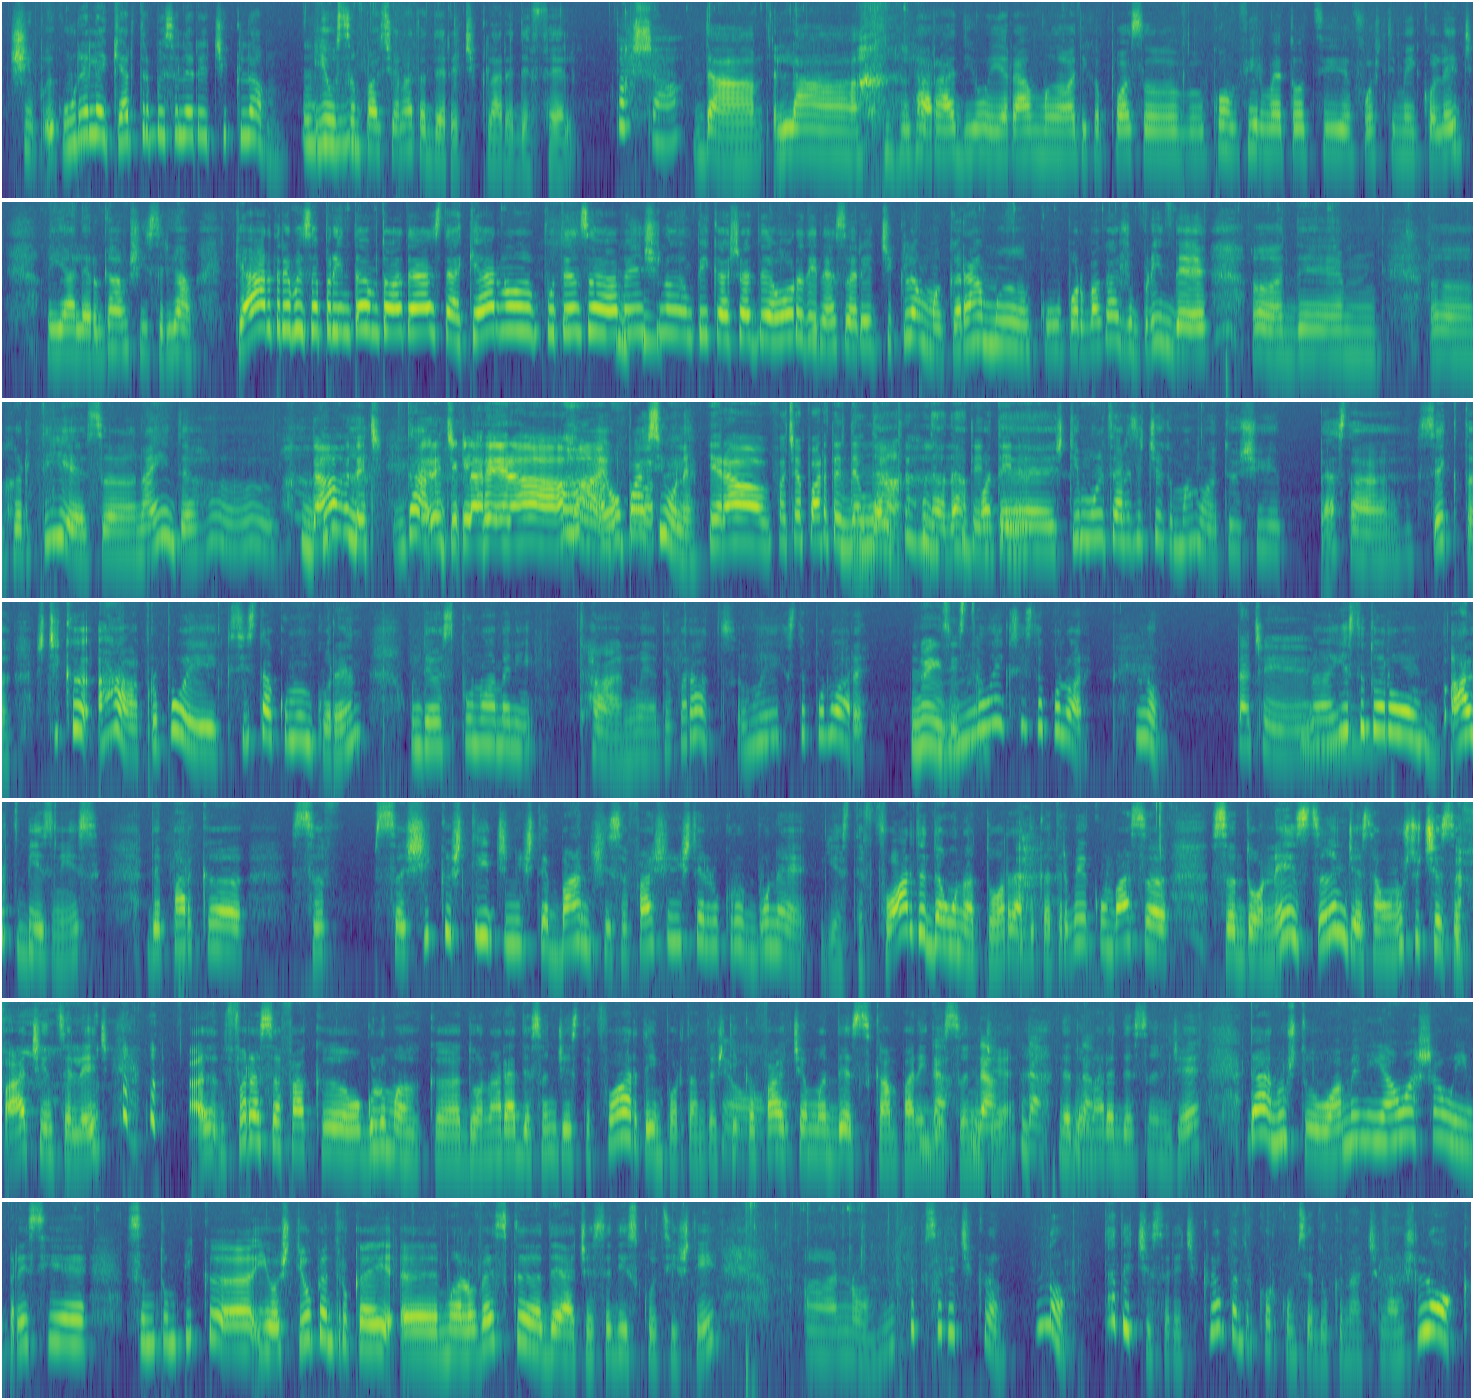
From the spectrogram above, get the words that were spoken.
Și unele chiar trebuie să le reciclăm. Eu sunt pasionată de reciclare de fel. Așa. Da, la, la radio eram, adică poate să confirme toți foștii mei colegi, îi alergam și strigam, chiar trebuie să printăm toate astea, chiar nu putem să avem și noi un pic așa de ordine, să reciclăm, mă căram uh, cu porbagajul plin de, uh, de uh, hârtie, să înainte. uh, Da? Deci Da. reciclarea era... Da, e o pasiune. Era, făcea parte de da, mult da, da, din poate tine. știi, mulți ar zice că, mamă, tu și pe asta sectă. Știi că, a, apropo, există acum un curent unde spun oamenii, da, nu e adevărat, nu există poluare. Nu există. Nu există poluare. Nu. Dar ce e? Da, Este doar un alt business de parcă să să și câștigi niște bani și să faci și niște lucruri bune este foarte dăunător, adică trebuie cumva să, să donezi sânge sau nu știu ce să faci, înțelegi? A, Fără să fac uh, o glumă că donarea de sânge este foarte importantă. Știi Eu- că facem des campanii Da, de sânge, da, da, de da. donare de sânge. Da, nu știu, oamenii au așa o impresie, sunt un pic, uh, eu știu pentru că uh, mă lovesc de aceste discuții, știi? Uh, nu, nu trebuie să reciclăm. Nu. Dar de ce să reciclăm? Pentru că oricum se duc în același loc.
